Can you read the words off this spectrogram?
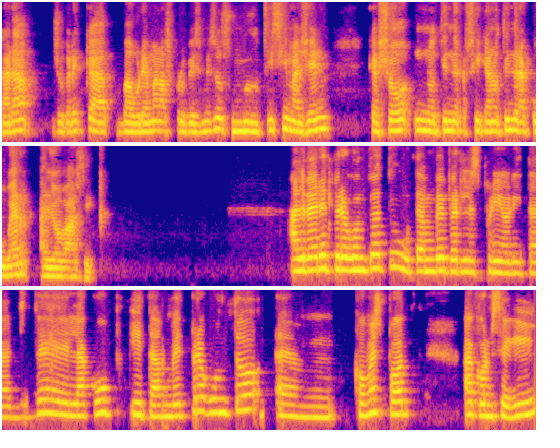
Que ara jo crec que veurem en els propers mesos moltíssima gent que això no tindrà, o sigui, que no tindrà cobert allò bàsic. Albert, et pregunto a tu també per les prioritats de la CUP i també et pregunto eh, com es pot aconseguir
